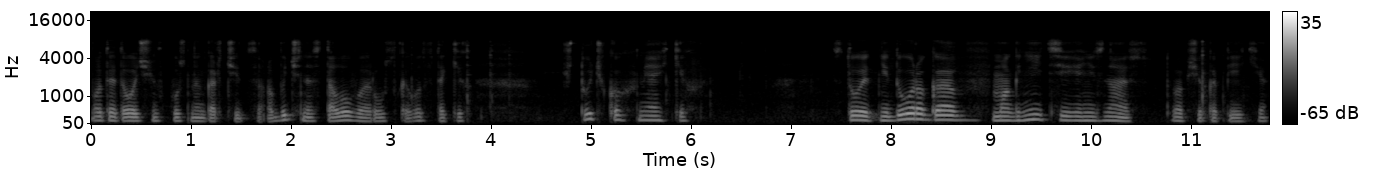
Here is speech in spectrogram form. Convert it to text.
Вот это очень вкусная горчица. Обычная столовая русская. Вот в таких штучках мягких. Стоит недорого. В магните, я не знаю, вообще копейки.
